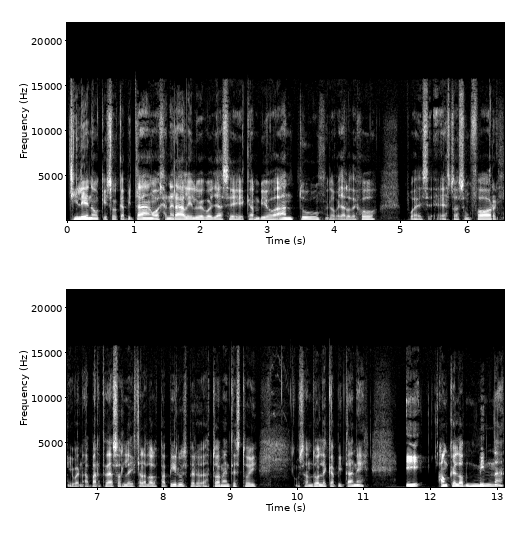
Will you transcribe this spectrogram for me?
chileno que hizo el capitán o el general y luego ya se cambió a Antu, luego ya lo dejó. Pues esto es un for. Y bueno, aparte de eso le he instalado los papyrus, pero actualmente estoy usando Le Capitane. Y aunque los Midna,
